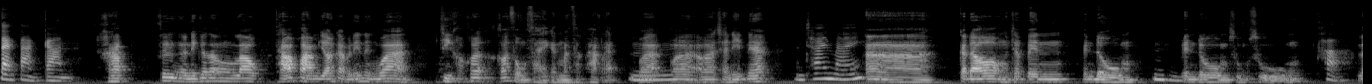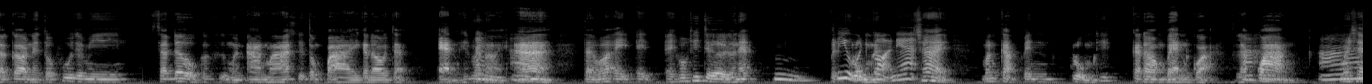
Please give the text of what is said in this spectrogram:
แตกต่างกัน ครับ ซึ่งอันนี้ก็ต้องเล่าเท้าความย้อนกลับไปนิดนึงว่า จริงๆเขาก็ก็สงสัยกันมาสักพักแล้วอืมว่าว่าว่าชนิดเนี้ยมันใช่ไหมอ่ากระดองจะเป็นเป็นโดมอืมเป็นโดมสูงสูงๆค่ะ แล้วก็ในตัวผู้จะมี saddle ก็คือเหมือนอานม้าคือตรงปลายกระดองจะแอนขึ้นมาหน่อย อ่าอ่า แต่ว่าไอไอไอพวกที่เจออยู่เนี้ยอืมเป็นที่อยู่บนกลุ่มเกาะเนี้ยใช่ มันกลับเป็นกลุ่มที่กระดองแบนกว่า และอ่าฮะกว้างอ่าไม่ใช่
